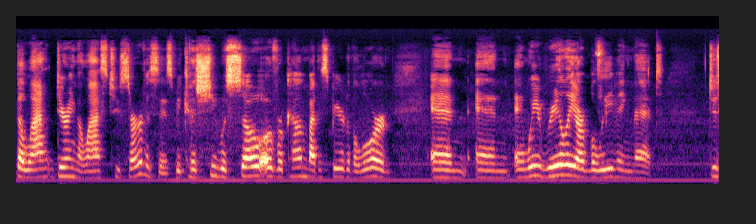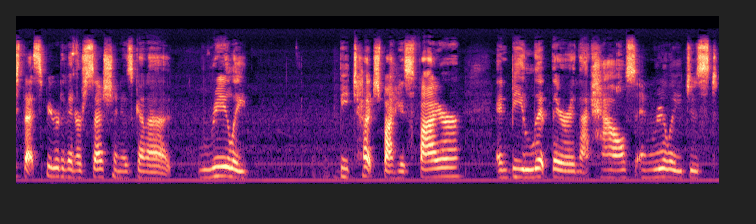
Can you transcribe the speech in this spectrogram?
the last during the last two services because she was so overcome by the spirit of the lord. And and and we really are believing that just that spirit of intercession is going to really be touched by his fire and be lit there in that house and really just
